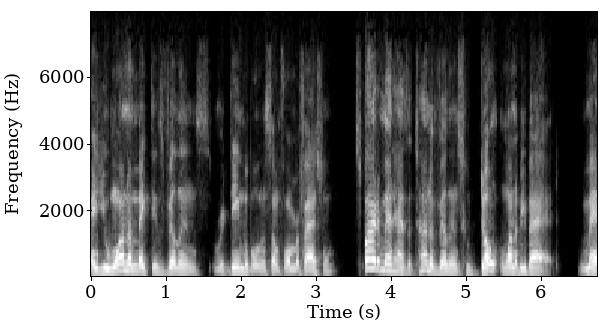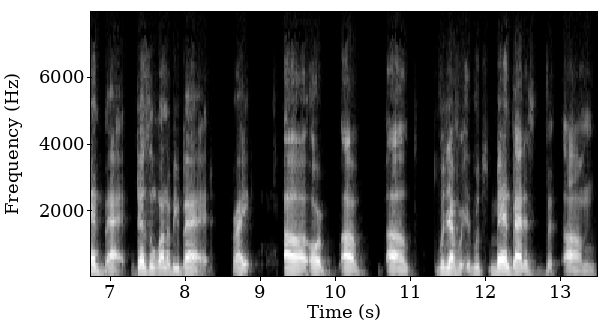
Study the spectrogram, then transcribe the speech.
And you want to make these villains redeemable in some form or fashion. Spider-Man has a ton of villains who don't want to be bad. Man Bat doesn't want to be bad, right? Uh, or uh, uh, whatever. Which Man Bat is um,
